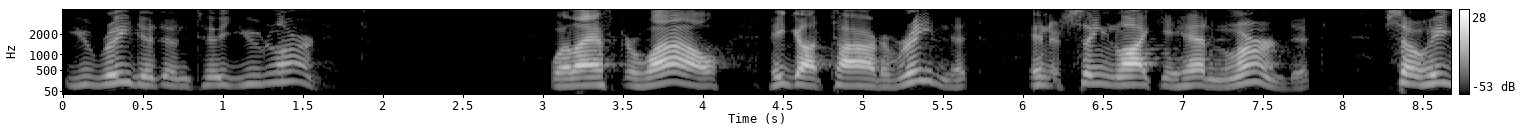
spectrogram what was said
you read it until you learn it. Well after a while he got tired of reading it and it seemed like he hadn't learned it. So he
